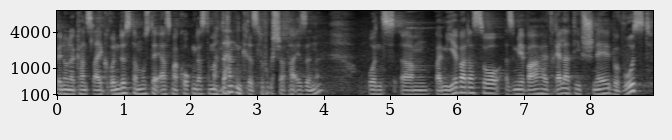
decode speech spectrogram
wenn du eine Kanzlei gründest, dann musst du erstmal gucken, dass du Mandanten kriegst, logischerweise. Ne? Und ähm, bei mir war das so, also mir war halt relativ schnell bewusst,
